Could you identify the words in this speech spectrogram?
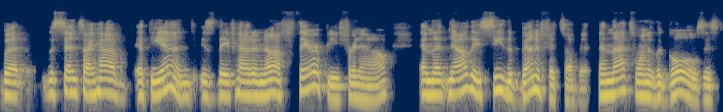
but the sense I have at the end is they've had enough therapy for now and that now they see the benefits of it. And that's one of the goals is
